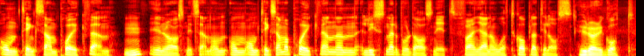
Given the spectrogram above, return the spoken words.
omtänksam pojkvän Mm. i några avsnitt sen. Om, om omtänksamma pojkvännen lyssnade på vårt avsnitt får han gärna återkoppla till oss. Hur har det gått?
